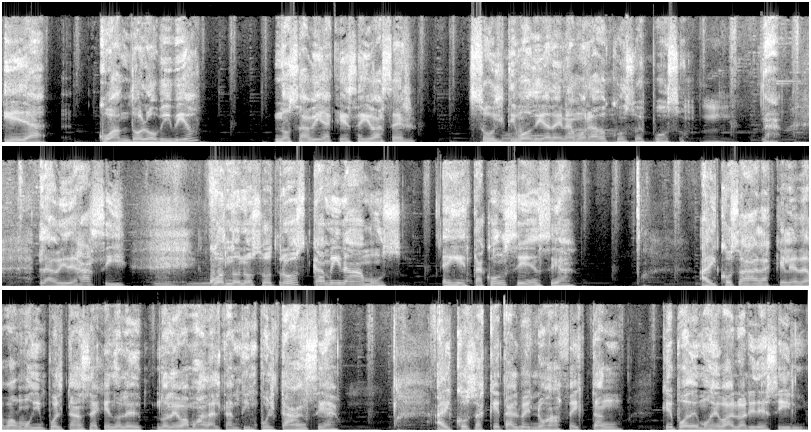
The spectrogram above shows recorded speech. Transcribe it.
y ella cuando lo vivió no sabía que ese iba a ser su último día de enamorados con su esposo. La, la vida es así. Cuando nosotros caminamos en esta conciencia, hay cosas a las que le dábamos importancia que no le, no le vamos a dar tanta importancia. Hay cosas que tal vez nos afectan, que podemos evaluar y decir,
